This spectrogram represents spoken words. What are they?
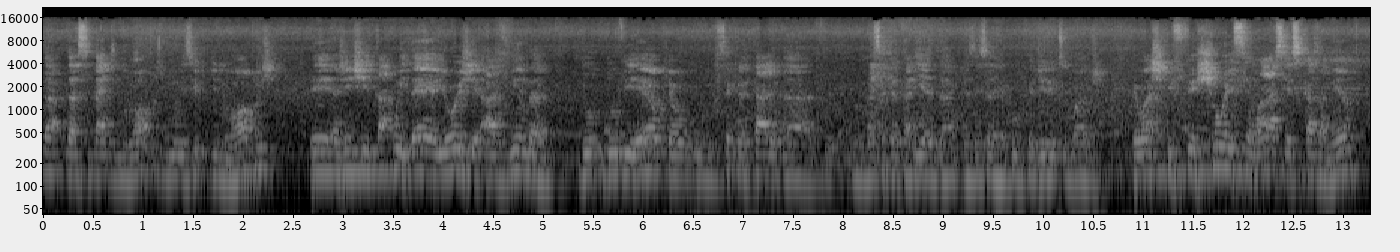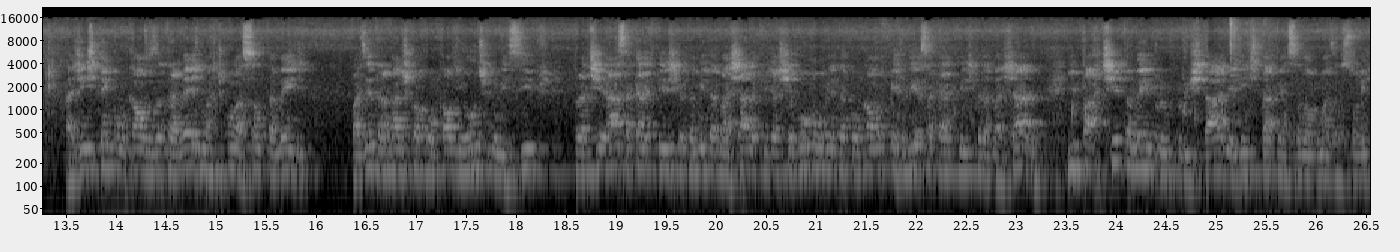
da, da cidade de Nilópolis, do município de Nilópolis. E a gente está com ideia e hoje a vinda do, do Viel, que é o, o secretário da, do, da Secretaria da Presidência da República de Direitos Humanos, eu acho que fechou esse laço, esse casamento. A gente tem com causas através de uma articulação também de fazer trabalhos com a Concausa em outros municípios, para tirar essa característica também da Baixada, que já chegou o momento da Concausa perder essa característica da Baixada, e partir também para o Estado, a gente está pensando em algumas ações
